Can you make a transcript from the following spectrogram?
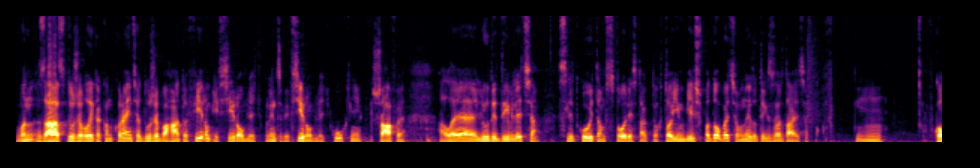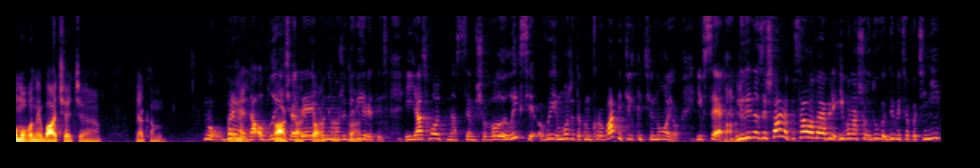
вон, зараз дуже велика конкуренція, дуже багато фірм, і всі роблять, в принципі, всі роблять кухні, шафи. Але люди дивляться, слідкують там в сторіс, так, то хто їм більш подобається, вони до тих звертаються. В, в, кому вони бачать, е, як там. Ну, бренд, да, обличчя, Так, де так, вони так, можуть так. довіритись. І я згодна з цим, що в OLX ви можете конкурувати тільки ціною. І все. Людина зайшла, написала меблі, і вона що дивиться по ціні,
